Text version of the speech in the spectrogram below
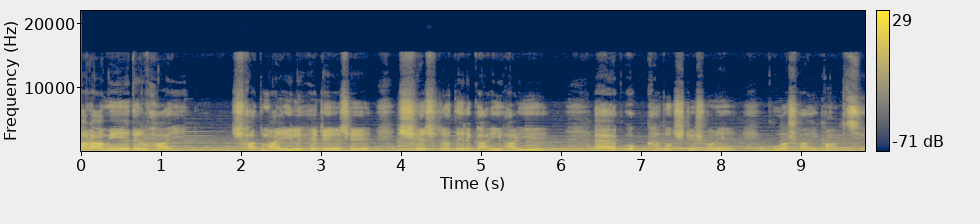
আর আমি এদের ভাই, সাত মাইল হেঁটে এসে শেষ রাতের গাড়ি হারিয়ে এক অখ্যাত স্টেশনে কুয়াশায় কাঁপছি।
